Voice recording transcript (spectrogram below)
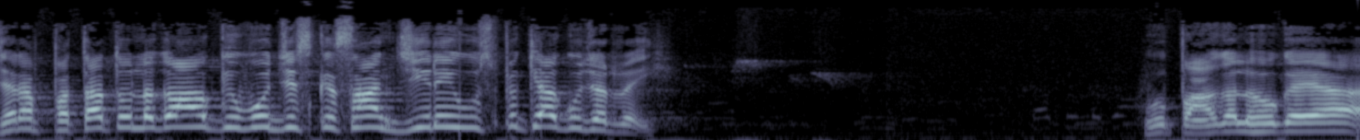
जरा पता तो लगाओ कि वो जिसके साथ जी रही, उस पर क्या गुजर रही। वो पागल हो गया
